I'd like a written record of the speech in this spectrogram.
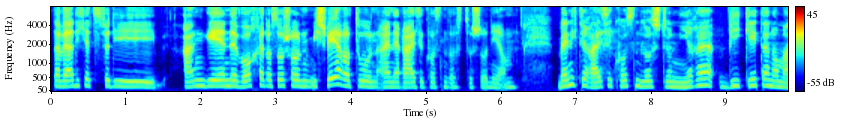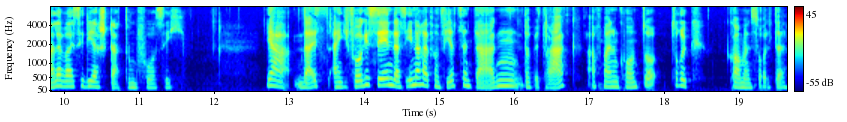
Da werde ich jetzt für die angehende Woche oder so schon mich schwerer tun, eine Reise kostenlos zu stornieren. Wenn ich die Reise kostenlos storniere, wie geht da normalerweise die Erstattung vor sich? Ja, da ist eigentlich vorgesehen, dass innerhalb von 14 Tagen der Betrag auf meinem Konto zurückkommen sollte.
